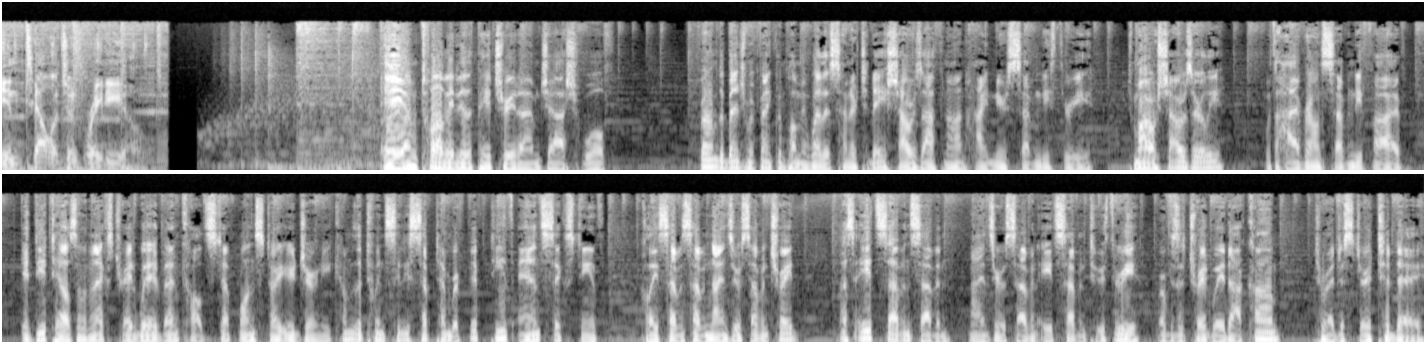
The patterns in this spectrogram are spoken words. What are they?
Intelligent Radio. Hey, I'm 1280 The Patriot, I'm Josh Wolf. From the Benjamin Franklin Plumbing Weather Center, today showers off and on, high near 73. Tomorrow showers early with a high around 75. Get details on the next Tradeway event called Step 1 Start Your Journey. Come to the Twin Cities September 15th and 16th. Call 877 Trade. That's 877 907 8723 or visit tradeway.com to register today.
